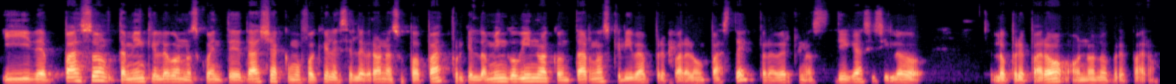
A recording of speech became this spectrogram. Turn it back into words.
Y de paso, también que luego nos cuente Dasha cómo fue que le celebraron a su papá, porque el domingo vino a contarnos que le iba a preparar un pastel, para ver que nos diga si sí lo, lo preparó o no lo preparó.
